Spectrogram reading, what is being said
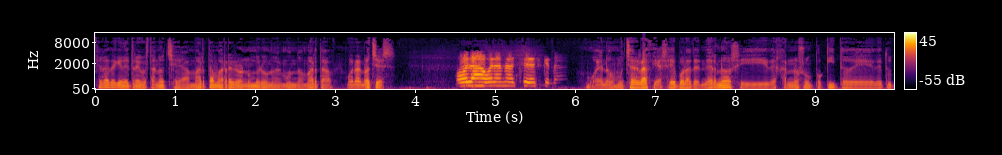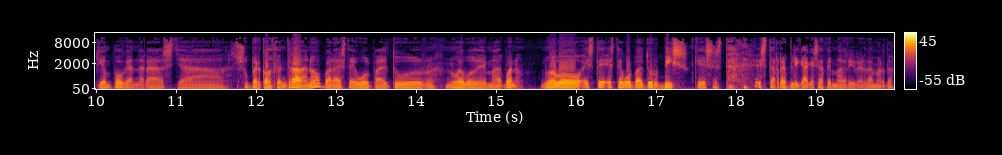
fíjate que le traigo esta noche a Marta Marrero, número uno del mundo. Marta, buenas noches. Hola, buenas noches, ¿qué tal? Bueno, muchas gracias eh, por atendernos y dejarnos un poquito de, tu tiempo, que andarás ya súper concentrada, ¿no? Para este World del Tour nuevo de... Bueno, nuevo, este, este World del Tour BIS, que es esta, esta réplica que se hace en Madrid, ¿verdad, Marta?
